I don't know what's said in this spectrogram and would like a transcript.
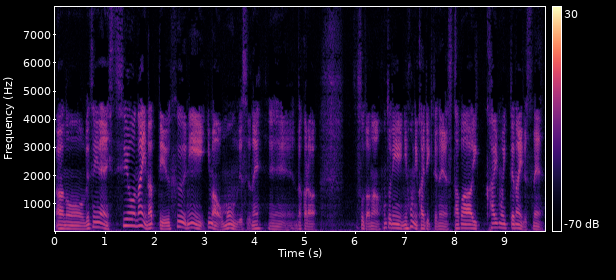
あの、別にね、必要ないなっていう風に今思うんですよね。えー、だから、そうだな、本当に日本に帰ってきてね、スタバ一回も行ってないですね。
